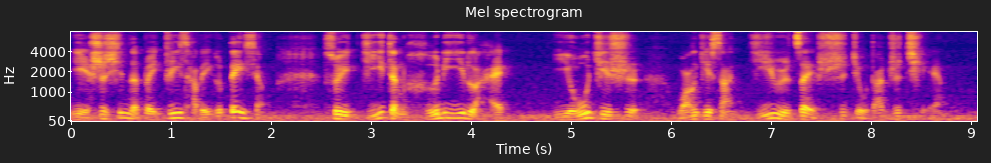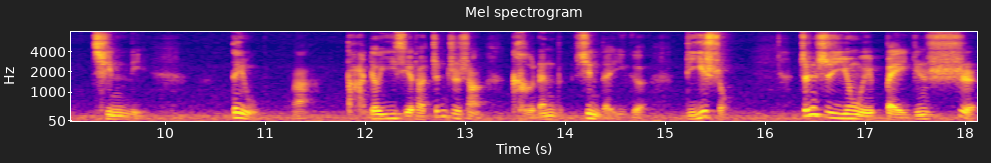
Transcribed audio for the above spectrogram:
也是现在被追查的一个对象，所以集整合力一来，尤其是王岐山急于在十九大之前清理队伍啊，打掉一些他政治上可能性的一个敌手，正是因为北京市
